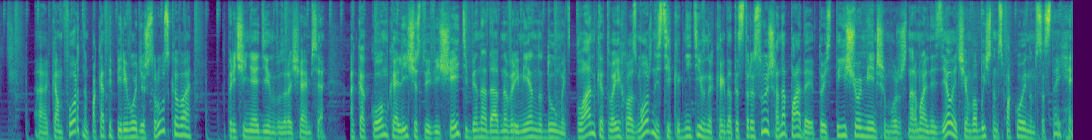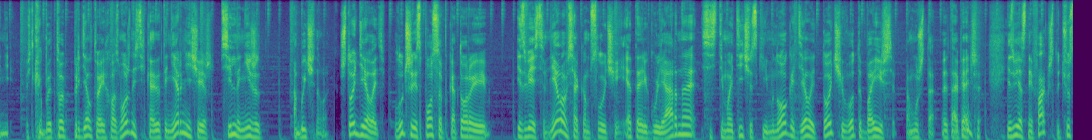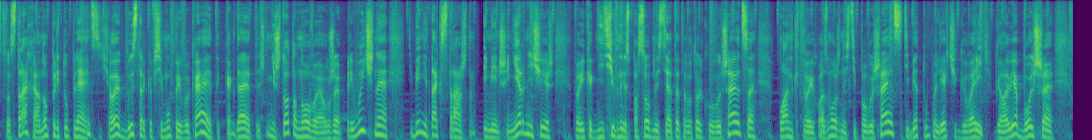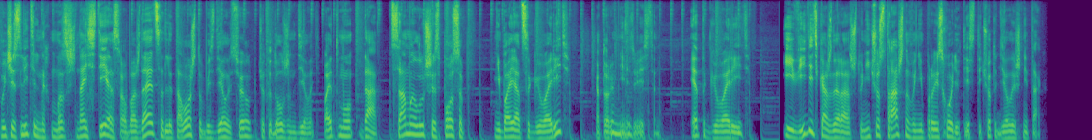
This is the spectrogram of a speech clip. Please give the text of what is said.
э, комфортно, пока ты переводишь с русского, к причине один возвращаемся, о каком количестве вещей тебе надо одновременно думать. Планка твоих возможностей когнитивных, когда ты стрессуешь, она падает. То есть ты еще меньше можешь нормально сделать, чем в обычном спокойном состоянии. То есть как бы твой предел твоих возможностей, когда ты нервничаешь, сильно ниже обычного. Что делать? Лучший способ, который известен мне во всяком случае, это регулярно, систематически и много делать то, чего ты боишься. Потому что это, опять же, известный факт, что чувство страха, оно притупляется. Человек быстро ко всему привыкает, и когда это не что-то новое, а уже привычное, тебе не так страшно. Ты меньше нервничаешь, твои когнитивные способности от этого только улучшаются, планка твоих возможностей повышается, тебе тупо легче говорить. В голове больше вычислительных мощностей освобождается для того, чтобы сделать все, что ты должен делать. Поэтому да, самый лучший способ не бояться говорить, который мне известен, это говорить. И видеть каждый раз, что ничего страшного не происходит, если ты что-то делаешь не так.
